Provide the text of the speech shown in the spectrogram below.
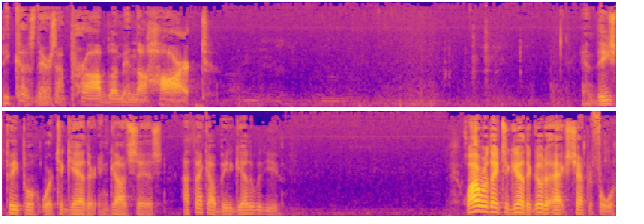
Because there's a problem in the heart. And these people were together, and God says, I think I'll be together with you. Why were they together? Go to Acts chapter 4.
